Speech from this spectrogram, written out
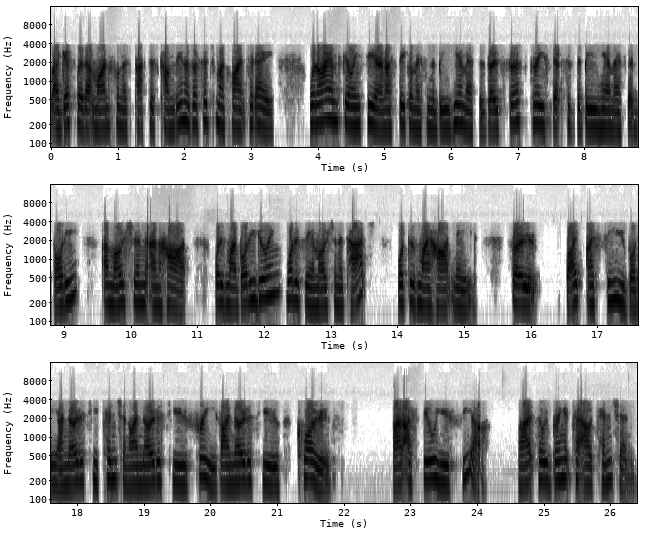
I guess where that mindfulness practice comes in. As I said to my client today, when I am feeling fear, and I speak on this in the Be Here method, those first three steps of the Be Here method body, emotion, and heart. What is my body doing? What is the emotion attached? What does my heart need? So I, I see you, body. I notice you tension. I notice you freeze. I notice you close. Right? I feel you fear. Right? So we bring it to our attention.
